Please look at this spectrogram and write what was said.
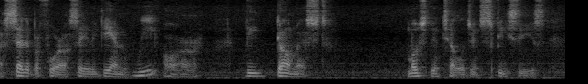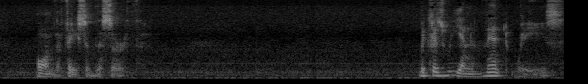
I've said it before, I'll say it again. We are the dumbest, most intelligent species on the face of this earth. Because we invent ways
